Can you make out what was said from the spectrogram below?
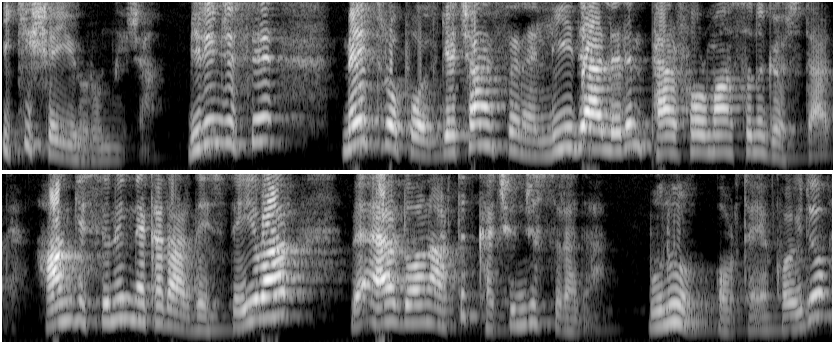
iki şeyi yorumlayacağım. Birincisi Metropol geçen sene liderlerin performansını gösterdi. Hangisinin ne kadar desteği var ve Erdoğan artık kaçıncı sırada? Bunu ortaya koydu.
